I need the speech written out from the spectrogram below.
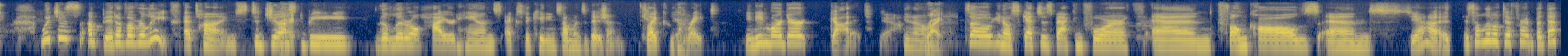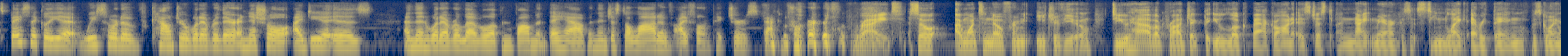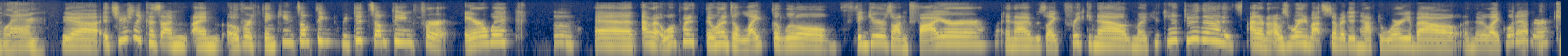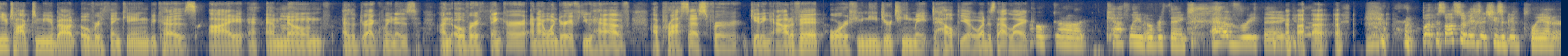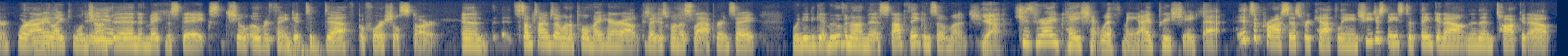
which is a bit of a relief at times to just be the literal hired hands executing someone's vision. It's like, Yeah. great. You need more dirt? Got it. Yeah. You know, Right. so you know sketches back and forth and phone calls and yeah it, it's a little different but that's basically it we sort of counter whatever their initial idea is and then whatever level of involvement they have and then just a lot of iphone pictures back and forth Right. So I want to know from each of you do you have a project that you look back on as just a nightmare because it seemed like everything was going wrong? yeah it's usually because i'm i'm overthinking something we did something for Air Wick Mm. And I don't know, at one point they wanted to light the little figures on fire. And I was like freaking out. I'm like, you can't do that. It's, I don't know. I was worrying about stuff I didn't have to worry about. And they're like, whatever. Can you talk to me about overthinking? Because I am known as a drag queen as an overthinker. And I wonder if you have a process for getting out of it or if you need your teammate to help you. What is that like? Oh God, Kathleen overthinks everything. but this also means that she's a good planner where I Mhm. like will jump in and make mistakes. She'll overthink it to death before she'll start. And sometimes I want to pull my hair out because I just want to slap her and say, we need to get moving on this. Stop thinking so much. yeah. She's very patient with me. I appreciate that. It's a process for Kathleen. She just needs to think it out and then talk it out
